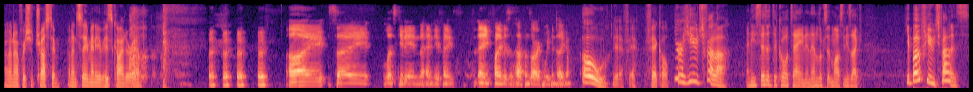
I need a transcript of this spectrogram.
I don't know if we should trust him. I don't see many of his kind around. I say let's get in, and if any any funny business happens, I reckon we can take him. Oh, Yeah, fair, fair call. you're a huge fella. And he says it to Cortain and then looks at Moss and he's like, You're both huge fellas.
